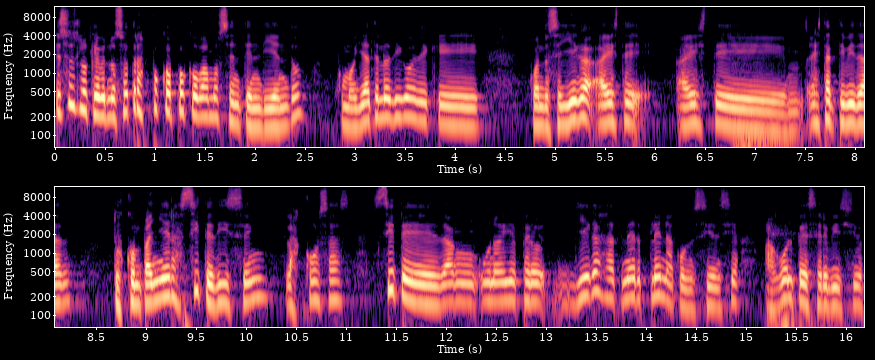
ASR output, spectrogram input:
Eso es lo que nosotras poco a poco vamos entendiendo, como ya te lo digo, de que cuando se llega a, este, a, este, a esta actividad, tus compañeras sí te dicen las cosas, sí te dan una vida, pero llegas a tener plena conciencia a golpe de servicio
